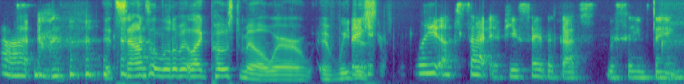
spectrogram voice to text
that. It sounds a little bit like post mill, where if we they just get really upset if you say that that's the same thing.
